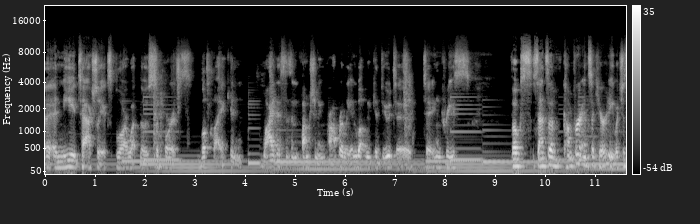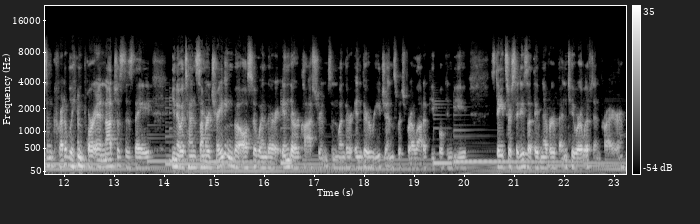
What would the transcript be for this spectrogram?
a need to actually explore what those supports look like. And why this isn't functioning properly and what we could do to to increase folks sense of comfort and security which is incredibly important not just as they you know attend summer training but also when they're in their classrooms and when they're in their regions which for a lot of people can be states or cities that they've never been to or lived in prior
